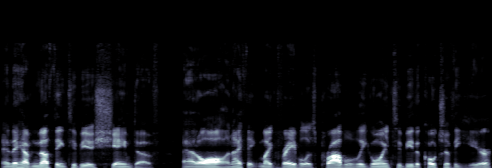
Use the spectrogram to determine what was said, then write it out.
and they have nothing to be ashamed of at all. And I think Mike Vrabel is probably going to be the coach of the year,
